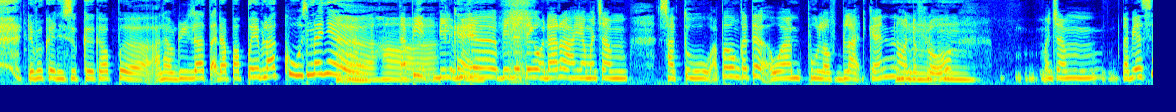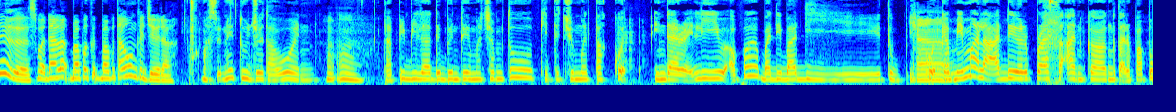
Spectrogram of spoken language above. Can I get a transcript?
dia bukannya suka ke apa alhamdulillah tak ada apa-apa yang berlaku sebenarnya ha. Ha. tapi bila kan? bila bila tengok darah yang macam satu apa orang kata one pool of blood kan hmm. on the floor hmm macam tak biasa ke? Sebab dah berapa berapa tahun kerja dah? Maksudnya tujuh tahun. Mm-mm. Tapi bila ada benda macam tu, kita cuma takut indirectly apa badi-badi tu ikutkan. Uh. Memanglah ada perasaan kan tak ada apa-apa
